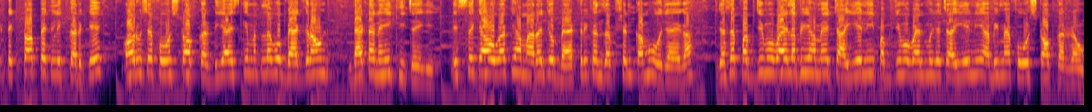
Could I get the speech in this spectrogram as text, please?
टिकटॉक पे क्लिक करके और उसे फोर स्टॉप कर दिया। इसके मतलब वो बैकग्राउंड डाटा नहीं खींचेगी। इससे क्या होगा कि हमारा जो बैटरी कंजप्शन कम हो जाएगा। जैसे पबजी मोबाइल अभी हमें चाहिए नहीं, पबजी मोबाइल मुझे चाहिए नहीं, अभी मैं फोर स्टॉप कर रहा हूँ।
